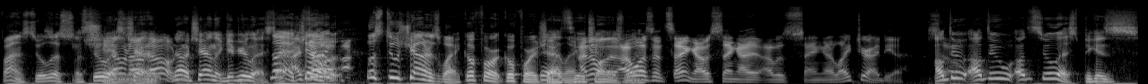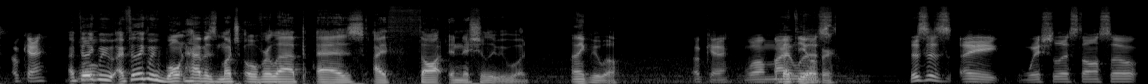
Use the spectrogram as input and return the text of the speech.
Fine, let's do a list. Let's do it. No, no, Chandler. no, no, no. Chandler, give your list. No, I- yeah, feel Chandler. like- let's do Chandler's way. Go for it. Go for it, Yeah, Chandler. I it don't. Chandler's I way. wasn't saying. I was saying. I, I was saying. I liked your idea. I'll do. I'll do. I'll just do a list because Okay. I feel like we. I feel like we won't have as much overlap as I thought initially we would. I think we will. Okay. Well, my bet the list. This is a wish list. Also,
